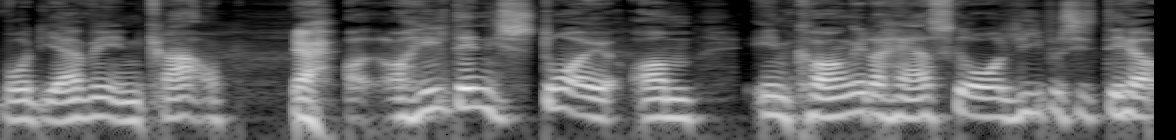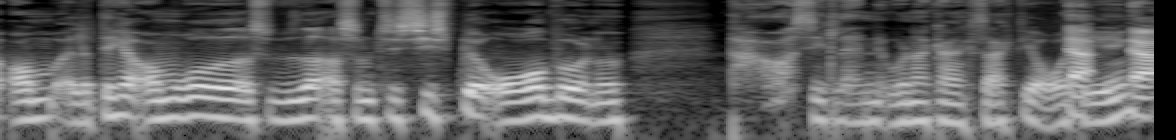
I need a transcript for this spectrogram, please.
hvor de er ved en grav. Ja. Og, og hele den historie om en konge, der herskede over lige præcis det her, om, eller det her område og så videre, og som til sidst blev overvundet. Der er også et eller andet undergangsagtigt over Ja, det, ikke? ja.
